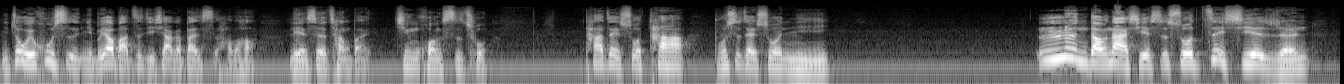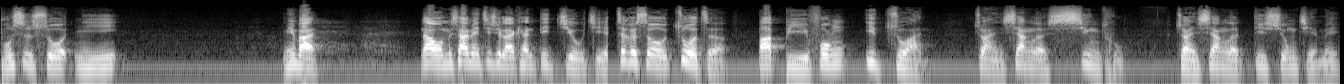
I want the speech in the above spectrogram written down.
你作为护士，你不要把自己吓个半死，好不好？脸色苍白。惊慌失措，他在说他，不是在说你。论到那些是说这些人，不是说你，明白？那我们下面继续来看第九节。这个时候，作者把笔锋一转，转向了信徒，转向了弟兄姐妹。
